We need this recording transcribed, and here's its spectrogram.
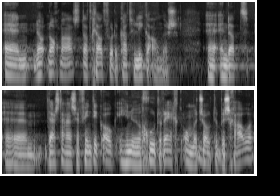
En no nogmaals, dat geldt voor de katholieken anders. Uh, en dat, daar staan ze, vind ik, ook in hun goed recht om het zo te beschouwen.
